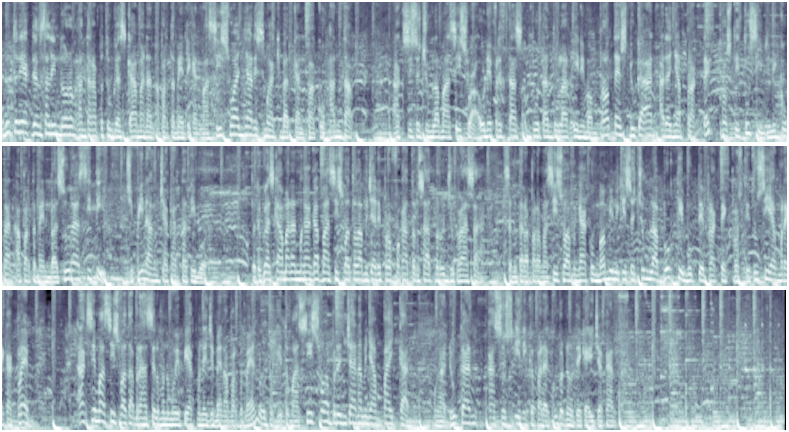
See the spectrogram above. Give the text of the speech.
Adu teriak dan saling dorong antara petugas keamanan apartemen dengan mahasiswa nyaris mengakibatkan baku hantam. Aksi sejumlah mahasiswa Universitas Empu Tantular ini memprotes dugaan adanya praktek prostitusi di lingkungan apartemen Basura City, Cipinang, Jakarta Timur. Petugas keamanan menganggap mahasiswa telah menjadi provokator saat berunjuk rasa. Sementara para mahasiswa mengaku memiliki sejumlah bukti-bukti praktek prostitusi yang mereka klaim. Aksi mahasiswa tak berhasil menemui pihak manajemen apartemen. Untuk itu mahasiswa berencana menyampaikan mengadukan kasus ini kepada Gubernur DKI Jakarta.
